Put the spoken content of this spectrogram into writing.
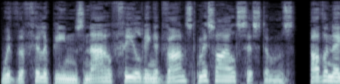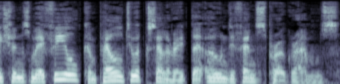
With the Philippines now fielding advanced missile systems, other nations may feel compelled to accelerate their own defense programs.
